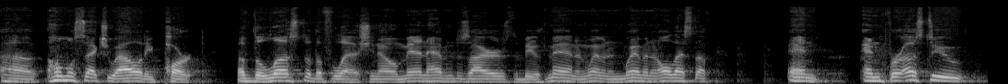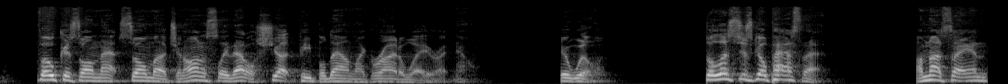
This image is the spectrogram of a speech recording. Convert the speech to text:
uh, homosexuality part of the lust of the flesh, you know, men having desires to be with men and women and women and all that stuff. And, and for us to focus on that so much, and honestly, that'll shut people down like right away right now. It will. So let's just go past that. I'm not saying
